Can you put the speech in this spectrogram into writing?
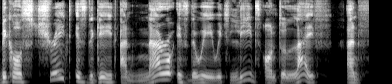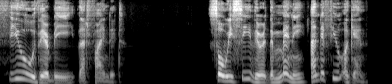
Because straight is the gate and narrow is the way which leads unto life, and few there be that find it. So we see there the many and the few again.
